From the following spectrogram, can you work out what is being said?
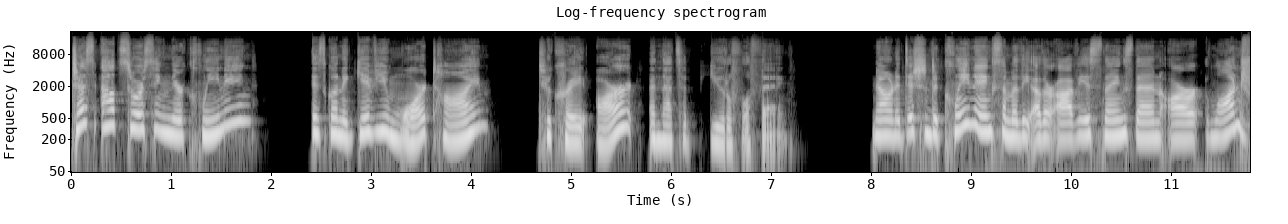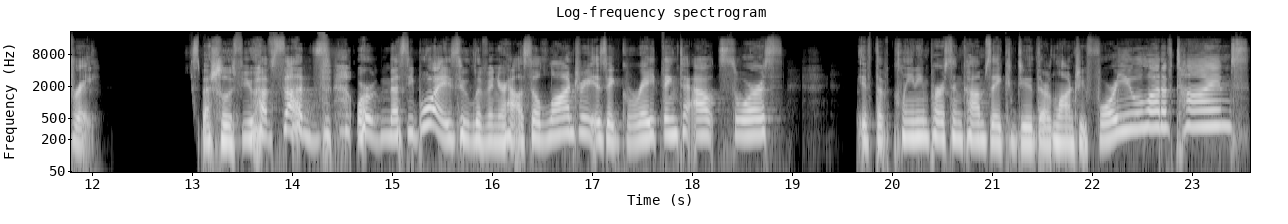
just outsourcing their cleaning is going to give you more time to create art. And that's a beautiful thing. Now, in addition to cleaning, some of the other obvious things then are laundry, especially if you have sons or messy boys who live in your house. So, laundry is a great thing to outsource. If the cleaning person comes, they can do their laundry for you a lot of times.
